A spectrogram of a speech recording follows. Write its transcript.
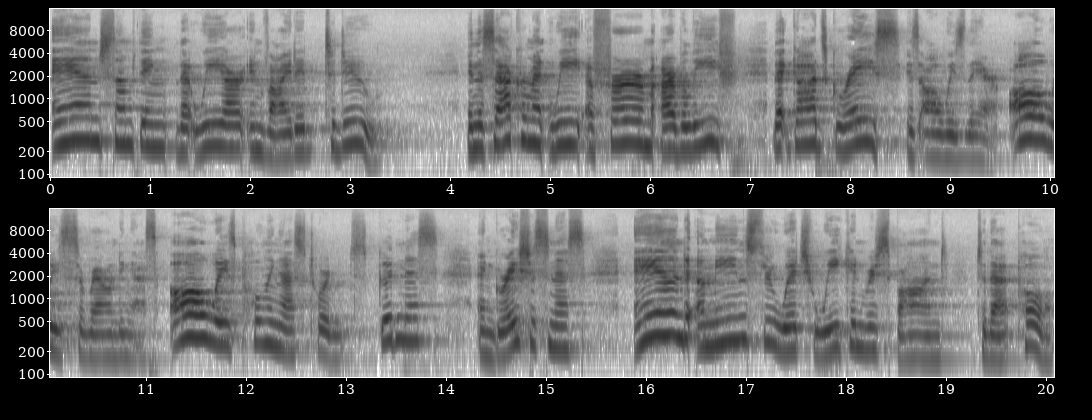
and something that we are invited to do. In the sacrament, we affirm our belief that God's grace is always there, always surrounding us, always pulling us towards goodness and graciousness and a means through which we can respond to that pull,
